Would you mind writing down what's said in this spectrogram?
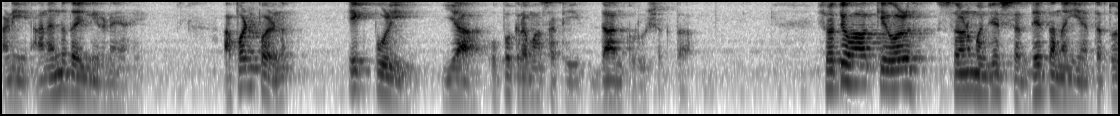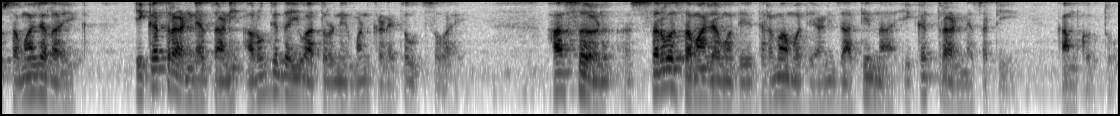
आणि आनंददायी निर्णय आहे. आपण पण एक पोळी या उपक्रमासाठी दान करू शकता. श्रोते हो, हा केवळ सण म्हणजे श्रद्धेचा नाही आहे तर तो समाजाला एक एकत्र आणण्याचा आणि आरोग्यदायी वातावरण निर्माण करण्याचा उत्सव आहे. हा सण सर्व समाजामध्ये धर्मामध्ये आणि जातींना एकत्र आणण्यासाठी काम करतो.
